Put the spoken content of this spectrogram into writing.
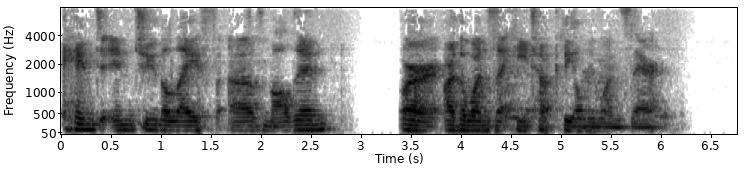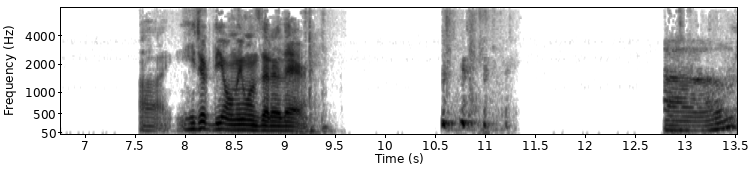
hint into the life of Malden, or are the ones that he took the only ones there? Uh, he took the only ones that are there. Um,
